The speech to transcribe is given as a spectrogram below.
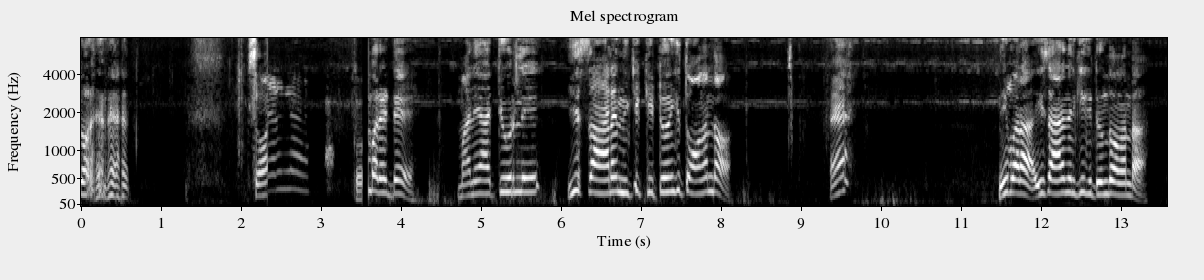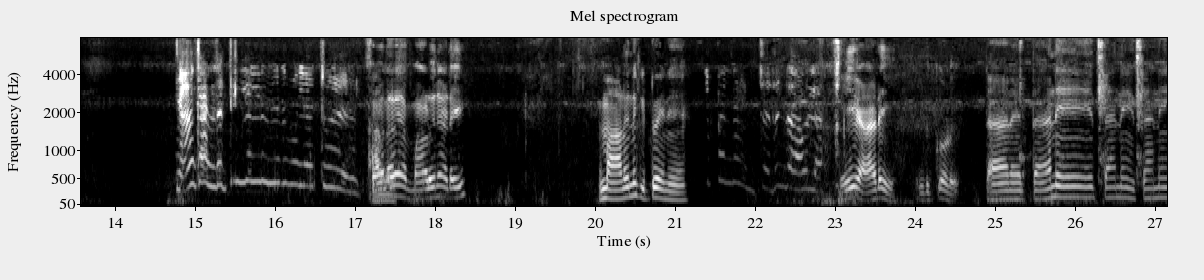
കോളേനെ സോന പറയട്ടെ മലയാറ്റൂരിൽ ഈ സാധനം എനിക്ക് കിട്ടുമെന്ന് എനിക്ക് തോന്നണ്ടോ? ഏ? നീ പറ ഈ സാധനം എനിക്ക് കിട്ടുമെന്ന് തോന്നണ്ട? ഞാൻ കണ്ടിട്ടില്ലല്ലോ മാളുവിനെ കിട്ടുമോ അതിന്? ഏയ് ആടേ എടുക്കോൾ. താനെ താനെ താനെ താനെ.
